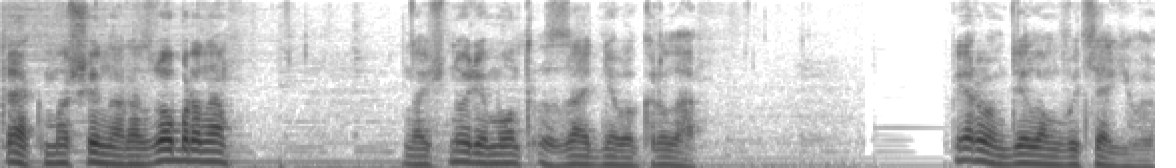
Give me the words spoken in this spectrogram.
Так, машина разобрана. Начну ремонт заднего крыла. Первым делом вытягиваю.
